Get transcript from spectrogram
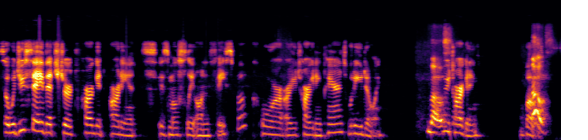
So would you say that your target audience is mostly on Facebook or are you targeting parents? What are you doing? Both. Who are you targeting? Both. Both.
